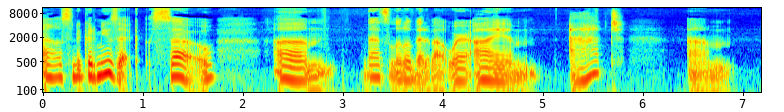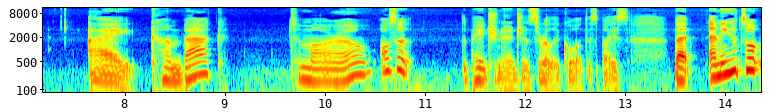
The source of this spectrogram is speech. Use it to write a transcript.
I listen to good music. So, um, that's a little bit about where I am at. Um, I come back tomorrow. Also, the patronage is really cool at this place. But any hootzel,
